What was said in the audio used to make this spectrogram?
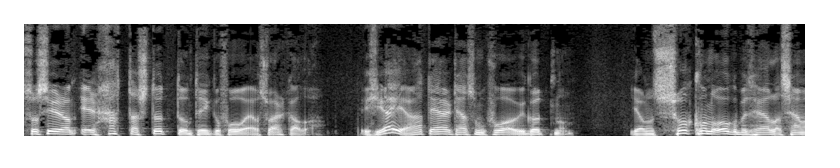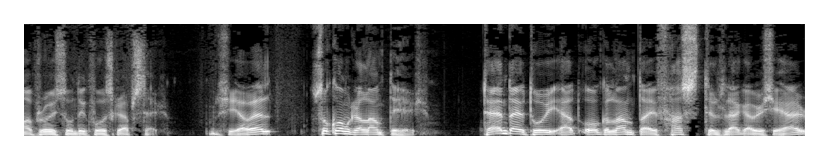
så sier han, er hatta støtten til ikke få av svarkall Ikke jeg, ja, det er det som få av i gutten. Ja, men så kan du også betale samme prøys som du få skrapster. Sier vel. Så kom Gralante her. Det enda jo tog at åker landa er fast til flaggavirsi her,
